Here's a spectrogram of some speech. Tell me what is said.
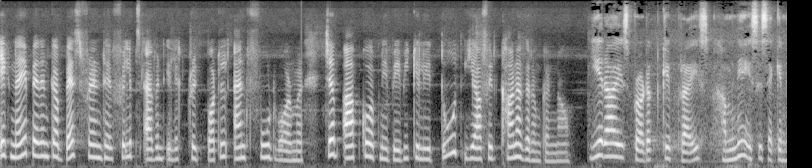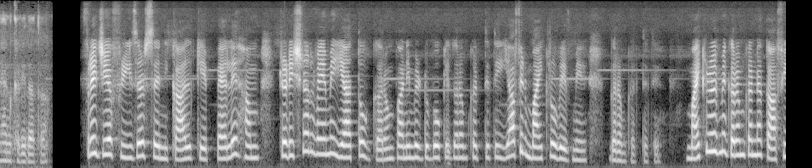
एक नए पेरेंट का बेस्ट फ्रेंड है Philips Avent electric bottle and food warmer जब आपको अपने बेबी के लिए दूध या फिर खाना गर्म करना हो। ये रहा इस प्रोडक्ट के प्राइस हमने इसे सेकेंड हैंड खरीदा था। फ्रिज या फ्रीज़र से निकाल के पहले हम ट्रेडिशनल वे में या तो गर्म पानी में डुबो के गर्म करते थे या फिर माइक्रोवेव में गर्म करते थे। माइक्रोवेव में गर्म करना काफ़ी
